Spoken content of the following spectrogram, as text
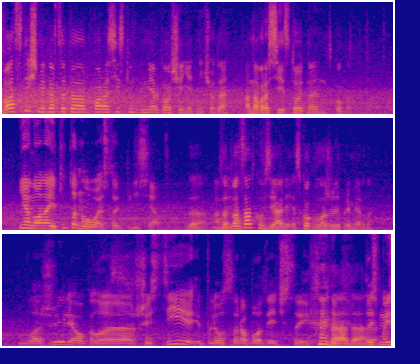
20 тысяч, мне кажется, это по российским меркам вообще нет ничего, да? Она в России стоит, наверное, сколько? Не, ну она и тут новая стоит 50. Да. Она За двадцатку взяли. Сколько вложили примерно? Вложили около 6 плюс работают часы. Да, да. То есть мы,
